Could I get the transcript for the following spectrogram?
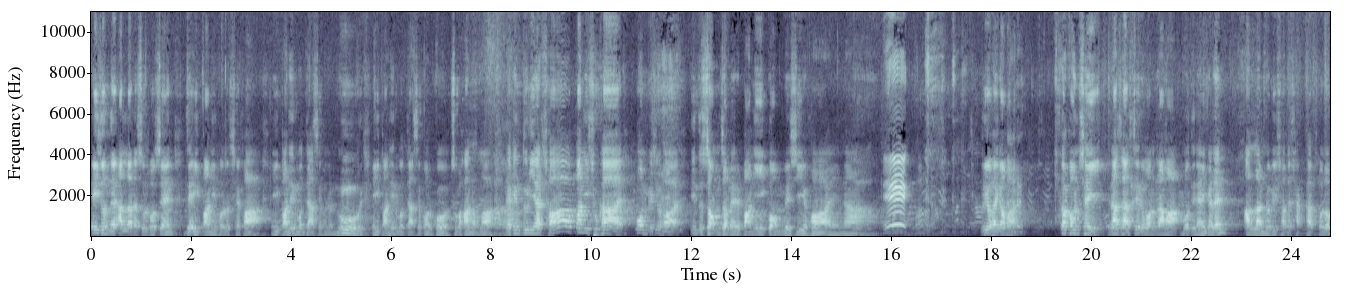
এই জন্য আল্লাহ রাসুল বলছেন যে এই পানি হলো শেফা এই পানির মধ্যে আছে হলো নূর এই পানির মধ্যে আছে বরকত সুবহান আল্লাহ দেখেন দুনিয়ার সব পানি শুকায় কম বেশি হয় কিন্তু জমজমের পানি কম বেশি হয় না। প্রিয় ভাই আমার তখন সেই রাজা চেরুমন রামা মদিনায় গেলেন আল্লাহ নবীর সাথে সাক্ষাৎ হলো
